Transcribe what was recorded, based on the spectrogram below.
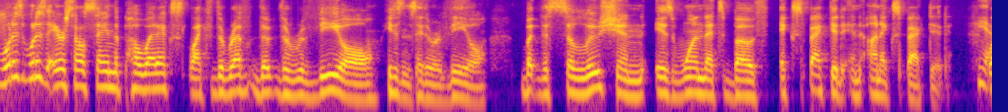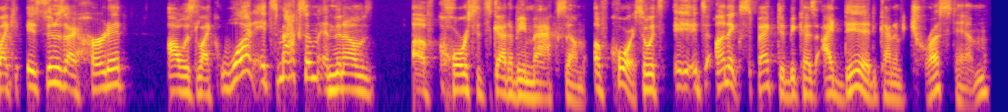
what is what does Aristotle say in the Poetics? Like the rev, the the reveal. He doesn't say the reveal, but the solution is one that's both expected and unexpected. Yeah. Like as soon as I heard it, I was like, "What? It's Maxim!" And then I was of course it's got to be Maxim. Of course. So it's it's unexpected because I did kind of trust him.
